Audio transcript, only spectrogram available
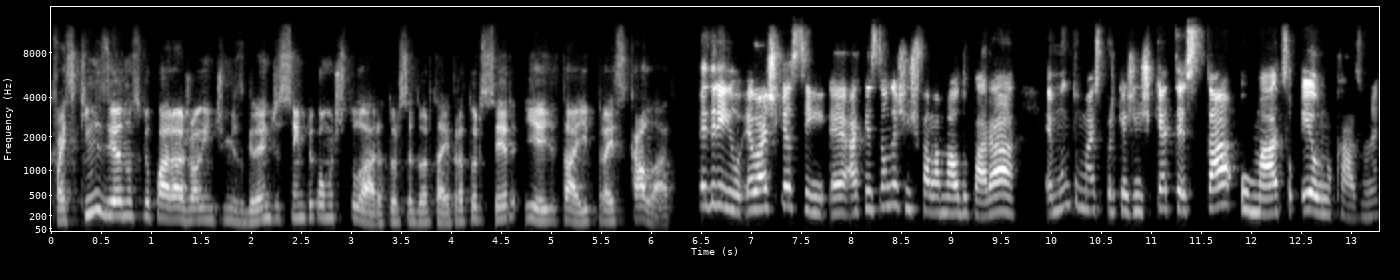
Faz 15 anos que o Pará joga em times grandes sempre como titular. O torcedor tá aí para torcer e ele tá aí para escalar. Pedrinho, eu acho que assim, é, a questão da gente falar mal do Pará é muito mais porque a gente quer testar o Matson, eu no caso, né?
